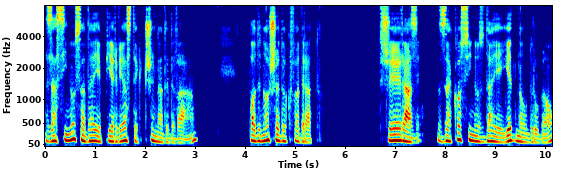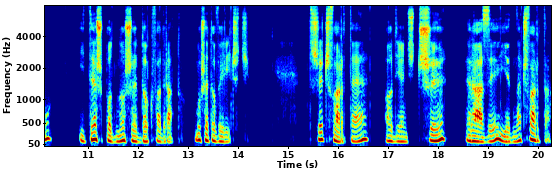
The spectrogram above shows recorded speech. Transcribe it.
Za sinusa daję pierwiastek 3 nad 2. Podnoszę do kwadratu. 3 razy. Za cosinus daję jedną drugą i też podnoszę do kwadratu. Muszę to wyliczyć. 3 czwarte odjąć 3 razy 1 czwarta.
